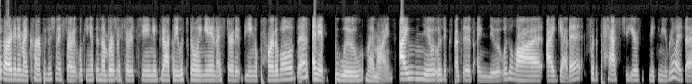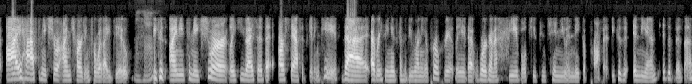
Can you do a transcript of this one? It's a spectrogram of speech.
started in my current position. I started looking at the numbers. I started seeing exactly what's going in. I started being a part of all of this, and it blew my mind. I knew it was expensive. I knew it was a lot. I get it. For the past two years, it's making me realize that I have to make sure I'm charging for what I do Mhm. because I need to make sure, like you guys said, that our staff is getting paid, that everything is going to be running appropriately, that we're going to be able to continue and make a profit because in the end, it's a business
